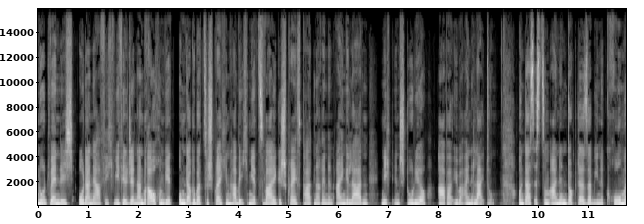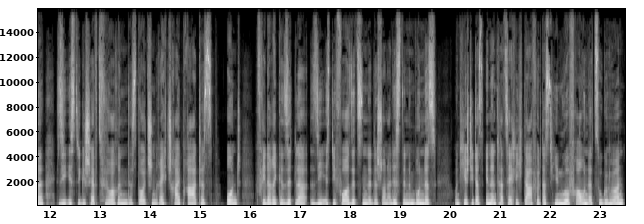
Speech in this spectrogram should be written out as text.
Notwendig oder nervig? Wie viel Gendern brauchen wir? Um darüber zu sprechen, habe ich mir zwei Gesprächspartnerinnen eingeladen, nicht ins Studio, aber über eine Leitung. Und das ist zum einen Dr. Sabine Krome. Sie ist die Geschäftsführerin des Deutschen Rechtschreibrates und Friederike Sittler. Sie ist die Vorsitzende des Journalistinnenbundes. Und hier steht das Innen tatsächlich dafür, dass hier nur Frauen dazugehören.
